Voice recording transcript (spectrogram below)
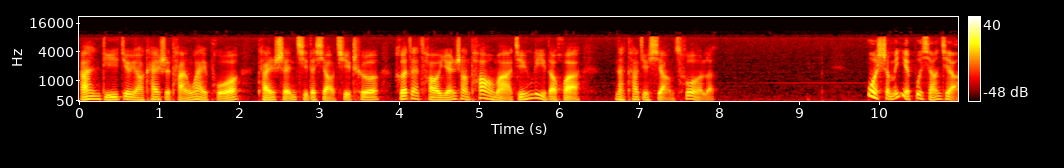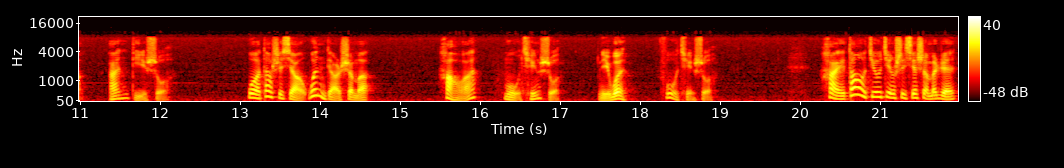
安迪就要开始谈外婆、谈神奇的小汽车和在草原上套马经历的话，那他就想错了。我什么也不想讲，安迪说。我倒是想问点什么。好啊，母亲说。你问，父亲说。海盗究竟是些什么人？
